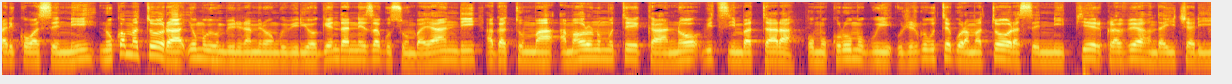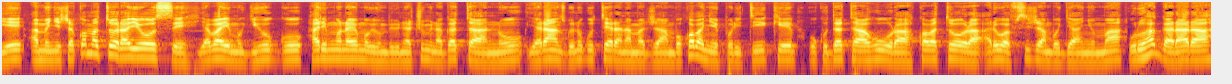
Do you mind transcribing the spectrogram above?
ariko wa seni nuko amatora yo mu bihumbi na mirongo ibiri yogenda neza gusumba yandi agatuma amahoro n'umutekano bitsimbatara umukuru w'umugwi ujejwe gutegura amatora seni Pierre Claver ndayicariye amenyesha ko amatora yose yabaye mu gihugu harimo nayo mu bihumbi bibiri na cumi na gatanu yaranzwe no guterana amajambo kw'abanyepolitike ukudatahura kw'abatora ari bafite ijambo rya nyuma uruhagarara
